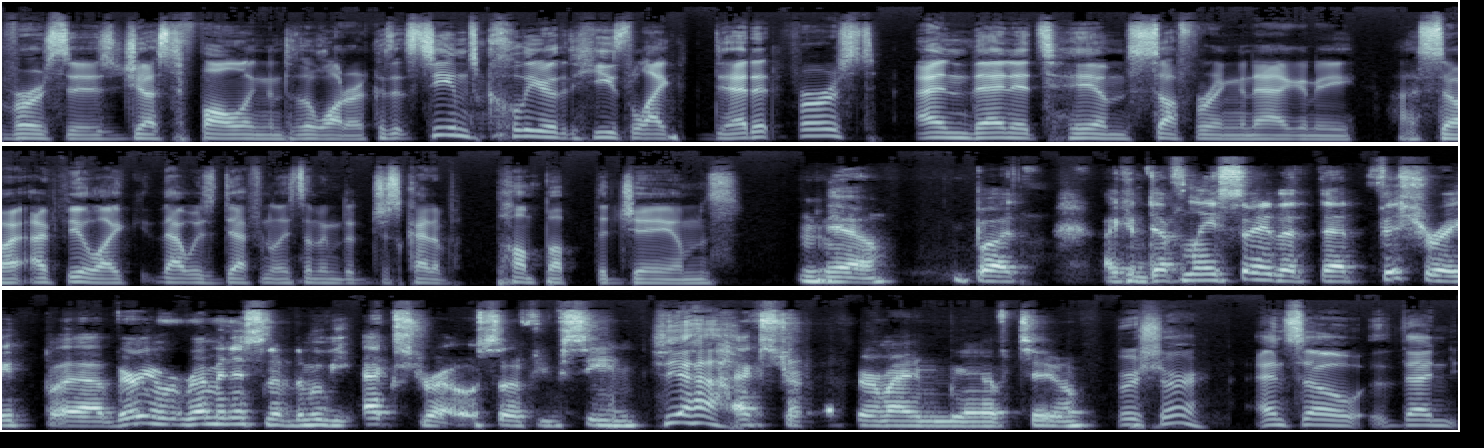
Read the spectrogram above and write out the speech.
versus just falling into the water because it seems clear that he's like dead at first and then it's him suffering in agony. Uh, so I, I feel like that was definitely something to just kind of pump up the jams. Yeah, but I can definitely say that that fish rape uh, very reminiscent of the movie Xtro. So if you've seen Yeah, Xtro, that reminded me of too. for sure. And so then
